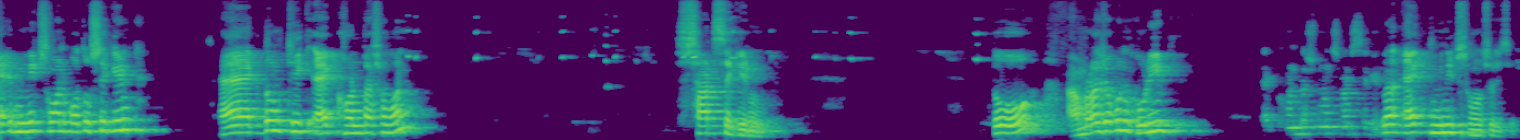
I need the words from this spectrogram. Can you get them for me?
এক মিনিট সমান কত সেকেন্ড? হ্যাঁ একদম ঠিক এক ঘণ্টা সমান ষাট সেকেন্ড। তো আমরা যখন ঘড়ির এক ঘণ্টা সমান ষাট সেকেন্ড। না এক মিনিট সমান সরি স্যার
